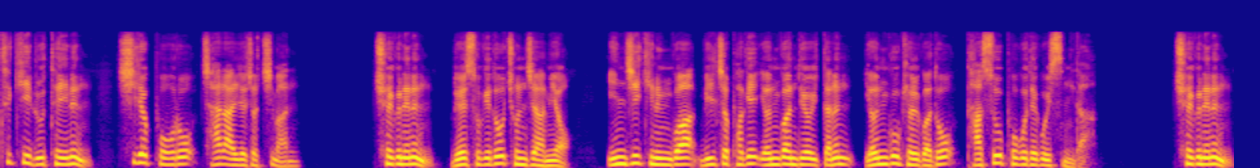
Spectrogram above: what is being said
특히 루테인은 시력 보호로 잘 알려졌지만 최근에는 뇌 속에도 존재하며 인지 기능과 밀접하게 연관되어 있다는 연구 결과도 다수 보고되고 있습니다. 최근에는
